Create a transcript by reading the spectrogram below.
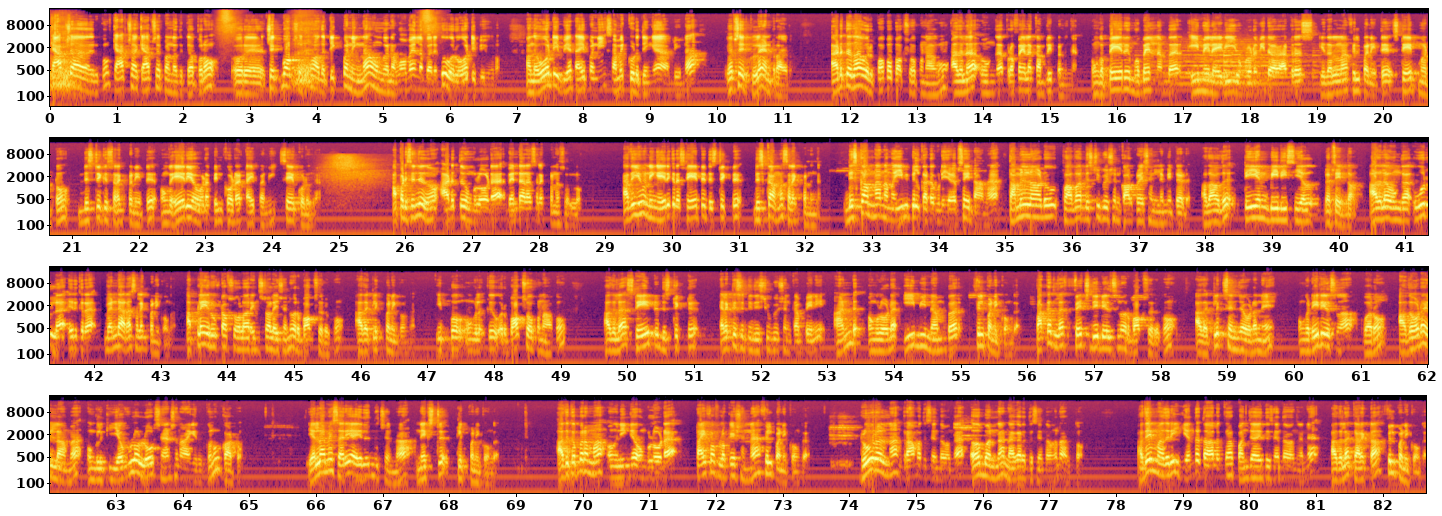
கேப்ஷா இருக்கும். கேப்ஷா கேப்சர் பண்ணதுக்கு அப்புறம் ஒரு செக் பாக்ஸ் இருக்கும். அதை டிக் பண்ணீங்கன்னா உங்க மொபைல் நம்பருக்கு ஒரு ஓடிபி வரும். அந்த ஓடிபியை டைப் பண்ணி சப்மிட் கொடுத்தீங்க அப்படின்னா வெப்சைட்குள்ளே என்டர் ஆயிடும். அடுத்ததா ஒரு பாப்பப் பாக்ஸ் ஓப்பன் ஆகும். அதுல உங்க ப்ரொஃபைலை கம்ப்ளீட் பண்ணுங்க. உங்க பேரு மொபைல் நம்பர் இமெயில் ஐடி உங்களோட வீட்டோட அட்ரஸ் இதெல்லாம் ஃபில் பண்ணிட்டு ஸ்டேட் மட்டும் டிஸ்ட்ரிக்ட் செலக்ட் பண்ணிட்டு உங்க ஏரியாவோட பின்கோடை டைப் பண்ணி சேவ் கொடுங்க. அப்படி செஞ்சதும் அடுத்து உங்களோட வெண்டரை செலக்ட் பண்ண சொல்லும். அதையும் நீங்க இருக்கிற ஸ்டேட்டு டிஸ்ட்ரிக்ட் டிஸ்காம செலக்ட் பண்ணுங்க. டிஸ்காம்னா நம்ம இபி பில் கட்டக்கூடிய வெப்சைட்டான Tamil Nadu power distribution corporation limited அதாவது டிஎன்பிடிசிஎல் வெப்சைட் தான். அதுல உங்க ஊர்ல இருக்கிற வெண்டாரை செலக்ட் பண்ணிக்கோங்க. Apply root of solar installation ஒரு பாக்ஸ் இருக்கும். அதை கிளிக் பண்ணிக்கோங்க. இப்போ உங்களுக்கு ஒரு பாக்ஸ் ஓப்பன் ஆகும். அதுல state district electricity distribution company and உங்களோட இபி நம்பர் ஃபில் பண்ணிக்கோங்க. பக்கத்துல ஃபெச் டீடைல்ஸ்னு ஒரு பாக்ஸ் இருக்கும். அதை கிளிக் செஞ்ச உடனே உங்கள் டீட்டெயில்ஸ்லாம் வரும். அதோடு இல்லாமல் உங்களுக்கு எவ்வளோ லோட் சேங்ஷன் ஆகியிருக்குன்னு காட்டும். எல்லாமே சரியாக இருந்துச்சுன்னா நெக்ஸ்ட்டு கிளிக் பண்ணிக்கோங்க. அதுக்கப்புறமா நீங்கள் உங்களோட டைப் ஆஃப் லொக்கேஷனை ஃபில் பண்ணிக்கோங்க. ரூரல்னா கிராமத்தை சேர்ந்தவங்க அர்பன்னா நகரத்தை சேர்ந்தவங்கன்னு அர்த்தம். அதே மாதிரி எந்த தாலுக்கா பஞ்சாயத்து சேர்ந்தவங்கன்னு அதில் கரெக்டாக ஃபில் பண்ணிக்கோங்க.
